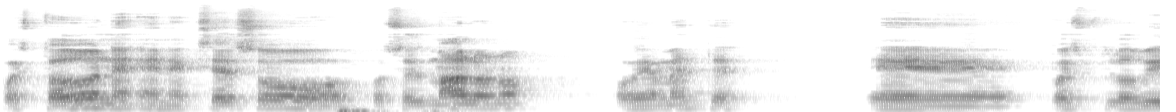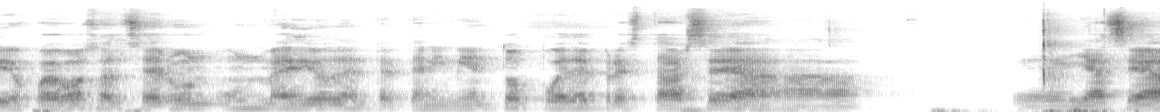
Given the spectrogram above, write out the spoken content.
pues todo en, en, exceso, pues es malo, ¿no? Obviamente. Eh, pues los videojuegos, al ser un, un, medio de entretenimiento, puede prestarse a, eh, ya sea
